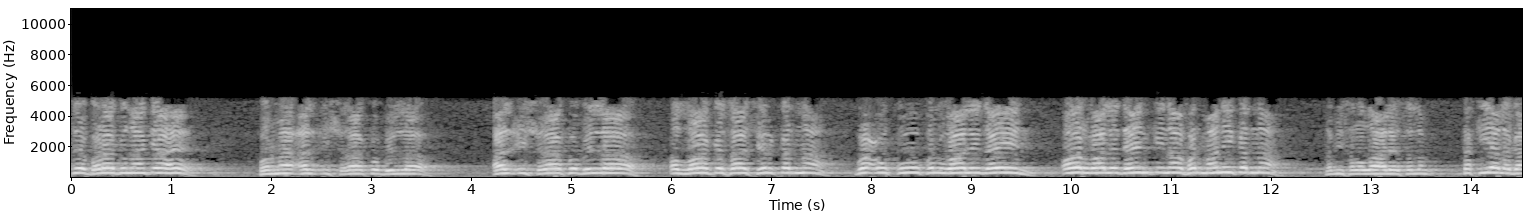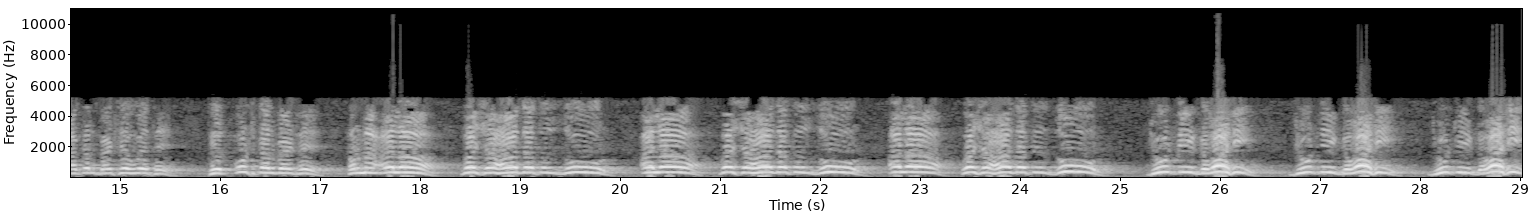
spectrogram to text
سے بڑا گناہ کیا ہے؟ فرمایا الاشراک باللہ۔ الاشراک باللہ۔ اللہ کے ساتھ شرک کرنا۔ وہ عقوق الوالدین۔ اور والدین کی نافرمانی کرنا۔ نبی صلی اللہ علیہ وسلم تکیہ لگا کر بیٹھے ہوئے تھے۔ پھر اٹھ کر بیٹھے۔ فرمایا اللہ و شہادت الزور اللہ و شہادت الزور اللہ و شہادت الزور. جھوٹی گواہی جھوٹی گواہی جھوٹی گواہی۔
